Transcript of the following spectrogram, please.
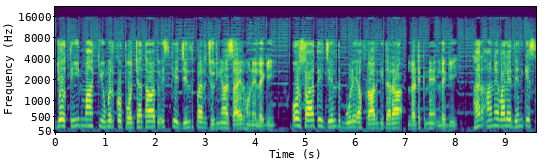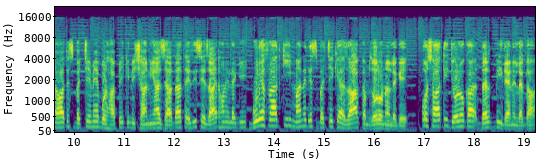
جو تین ماہ کی عمر کو پہنچا تھا تو اس کی جلد پر جھریاں ظاہر ہونے لگی اور ساتھ ہی جلد بوڑھے افراد کی طرح لٹکنے لگی۔ ہر آنے والے دن کے ساتھ اس بچے میں بڑھاپے کی نشانیاں زیادہ تیزی سے ظاہر ہونے لگی بوڑھے افراد کی مانت اس بچے کے اعضاء کمزور ہونے لگے۔ اور ساتھ ہی جوڑوں کا درد بھی رہنے لگا۔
